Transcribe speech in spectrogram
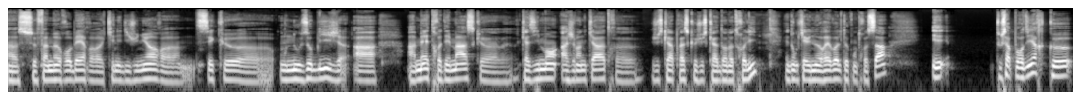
euh, ce fameux Robert Kennedy Jr c'est que on nous oblige à à mettre des masques quasiment H24 jusqu'à presque jusqu'à dans notre lit. Et donc il y a une révolte contre ça. Et tout ça pour dire que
